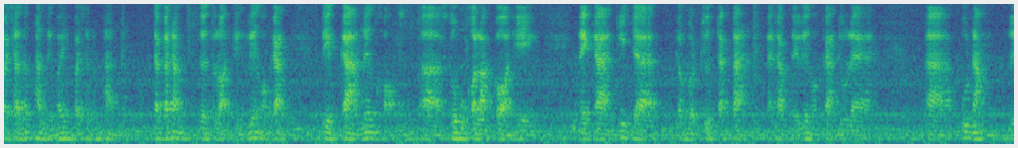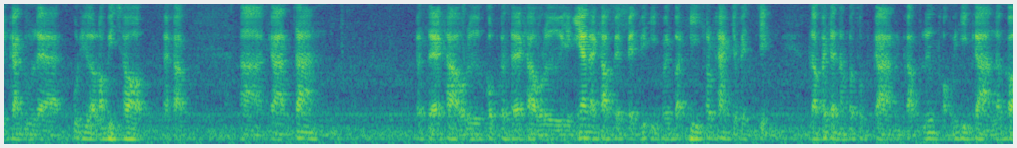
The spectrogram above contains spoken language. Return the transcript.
ประชาสัมพันธ์หรือไม่ประชาสัมพันธ์แล้วก็ทำโดยตลอดถึงเรื่องของการเตรียมการเรื่องของอตัวบุคลากรเอง ในการที่จะกำหนดจุดต่างๆนะครับ ในเรื่องของการดูแลผู้นำหรือการดูแลผู้ที่เรารับผิดชอบนะครับการสร้างกระแสข่าวหรือกบกระแสข่าวหรืออย่างเงี้ยนะครับ เป็นเป็นวิธีปฏิบัติที่ค่อนข้างจะเป็นจริงเราก็จะนำประสบการณ์กับเรื่องของวิธีการแล้วก็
